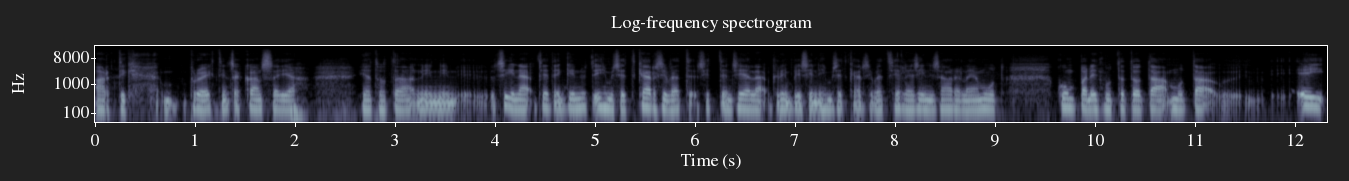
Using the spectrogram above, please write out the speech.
Arctic-projektinsa kanssa ja, ja tota, niin, niin, siinä tietenkin nyt ihmiset kärsivät sitten siellä, Greenpeacein ihmiset kärsivät siellä ja Sinisaarella ja muut kumppanit, mutta, tota, mutta ei,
